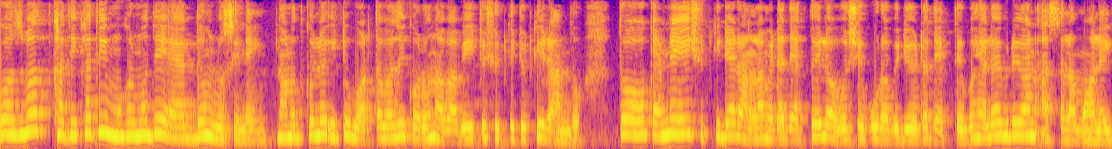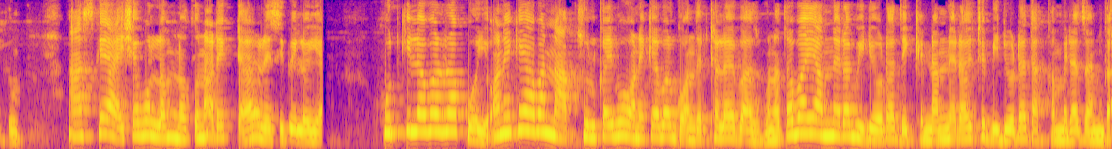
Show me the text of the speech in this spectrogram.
গোসবাত খাতি খাতি মুখের মধ্যে একদম রসি নেই। ননদ করল একটু বর্তাবাজি করো না ভাবি, একটু সুটকি টুটকি রান্ধো তো কেমনে এই সুটকিটা রান্নাম এটা দেখতে হইলে অবশ্যই পুরো ভিডিওটা দেখতে হবে হ্যালো এভরিওয়ান আসসালামু আলাইকুম। আজকে আয়সা বললাম নতুন আরেকটা রেসিপি লইয়া। হুটকি লাভাররা কই? অনেকে আবার নাক চুলকাইবো, অনেকে আবার গন্ধের ঠেলায় বাঁচবো না। তবে আপনারা ভিডিওটা দেখেন আপনারা হচ্ছে ভিডিওটা ধাক্কা মেরা জানগা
